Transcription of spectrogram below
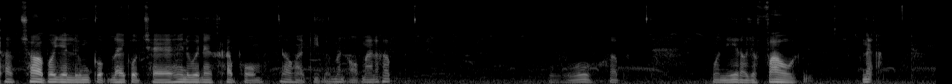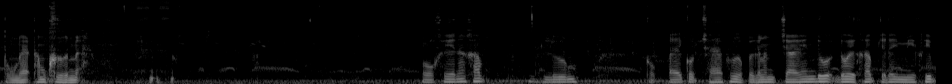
ถ้าชอบก็อย่าลืมกดไลค์กดแชร์ให้ด้วยนะครับ ผมเราหากินแบมันออกมาแล้วครับโอ้โหครับ วันนี้เราจะเฝ้าเนี่ยตรงเนี้ยทั้งคืนนะโอเคนะครับอย่าลืมกดไลค์กดแชร์เพื่อเป็นกำลังใจให้ด้วยด้วยครับ จะได้มีคลิป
